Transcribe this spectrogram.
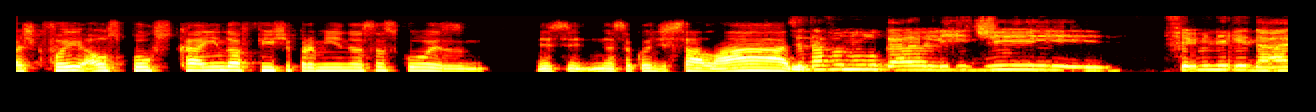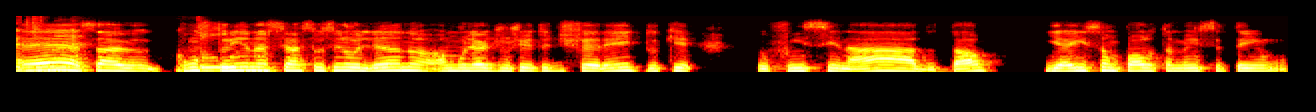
acho que foi aos poucos caindo a ficha para mim nessas coisas, nesse, nessa coisa de salário. Você estava num lugar ali de feminilidade, é, né? sabe, construindo Tudo. esse raciocínio, olhando a mulher de um jeito diferente do que eu fui ensinado tal. E aí em São Paulo também você tem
